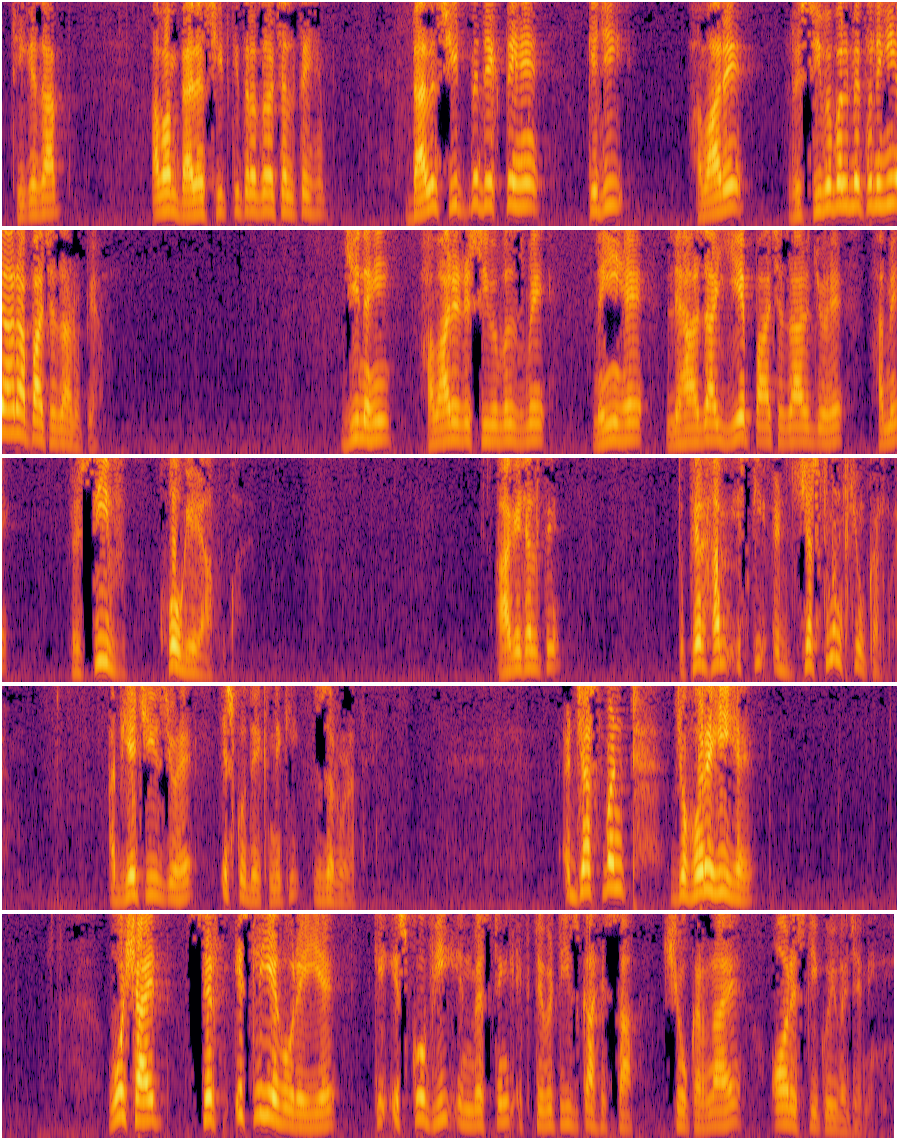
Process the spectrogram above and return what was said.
ٹھیک ہے صاحب؟ اب ہم بیلنس شیٹ کی طرف ذرا چلتے ہیں۔ بیلنس شیٹ میں دیکھتے ہیں کہ جی ہمارے ریسیویبل میں تو نہیں آ رہا پانچ ہزار روپیہ۔ جی نہیں، ہمارے ریسیویبلز میں نہیں ہے، لہذا یہ پانچ ہزار جو ہے ہمیں ریسیو ہو گیا ہوا۔ آگے چلتے۔ تو پھر ہم اس کی ایڈجسٹمنٹ کیوں کر رہے ہیں؟ اب یہ چیز جو ہے اس کو دیکھنے کی ضرورت ہے۔ ایڈجسٹمنٹ جو ہو رہی ہے، وہ شاید صرف اس لیے ہو رہی ہے کہ اس کو بھی انویسٹنگ ایکٹیویٹیز کا حصہ شو کرنا ہے اور اس کی کوئی وجہ نہیں۔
